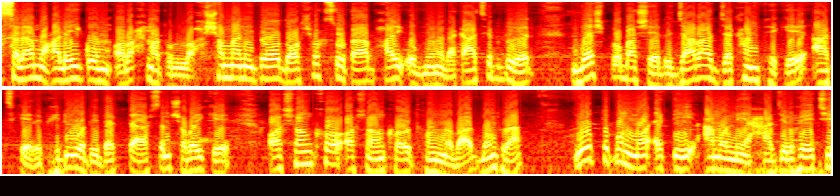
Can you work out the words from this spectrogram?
আসসালামু আলাইকুম রহমাতুল্লাহ। সম্মানিত দর্শক, শ্রোতা, ভাই ও বোনেরা কাছে দূরের দেশ প্রবাসের যারা যেখান থেকে আজকের ভিডিওটি দেখতে আসছেন, সবাইকে অসংখ্য অসংখ্য ধন্যবাদ। বন্ধুরা, গুরুত্বপূর্ণ একটি আমল নিয়ে হাজির হয়েছি।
